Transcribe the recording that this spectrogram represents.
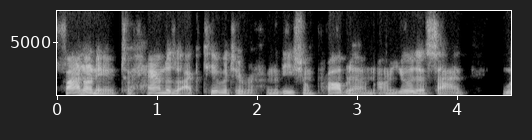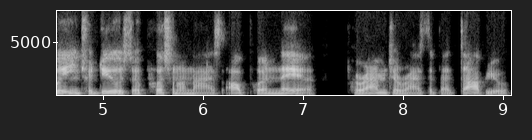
Finally, to handle the activity recognition problem on user side, we mm-hmm. introduce a personalized output layer parameterized by W,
